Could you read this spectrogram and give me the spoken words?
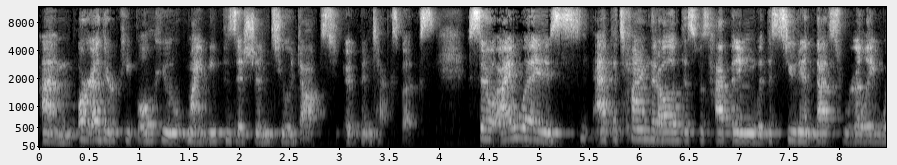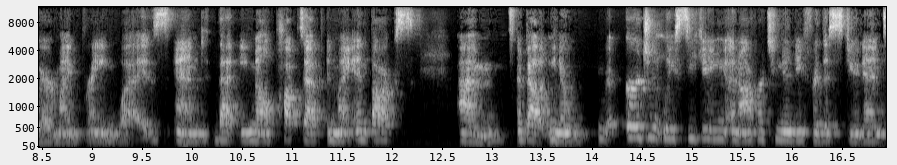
um, or other people who might be positioned to adopt open textbooks. So I was, at the time that all of this was happening with the student, that's really where my brain was. And that email popped up in my inbox um, about, you know, urgently seeking an opportunity for the student.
